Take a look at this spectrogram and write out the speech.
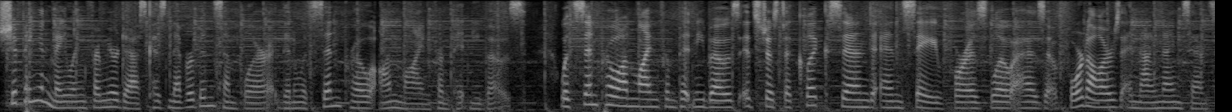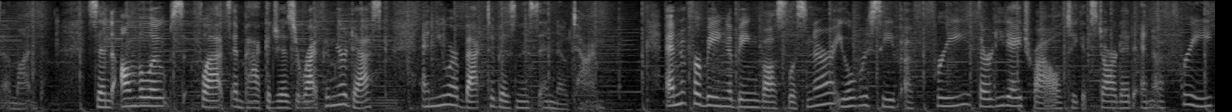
Shipping and mailing from your desk has never been simpler than with SendPro Online from Pitney Bowes. With SendPro Online from Pitney Bowes, it's just a click, send, and save for as low as $4.99 a month. Send envelopes, flats, and packages right from your desk, and you are back to business in no time. And for being a Being Boss listener, you'll receive a free 30 day trial to get started and a free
